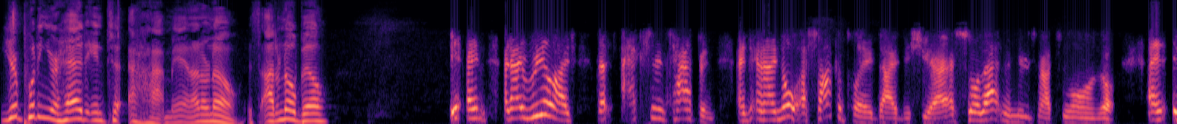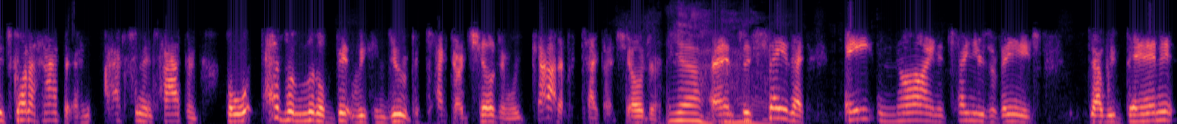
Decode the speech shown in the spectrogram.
you're putting your head into ah man, I don't know. It's I don't know, Bill. Yeah, and and I realized that accidents happen, and and I know a soccer player died this year. I saw that in the news not too long ago, and it's going to happen. And accidents happen, but whatever little bit we can do to protect our children, we got to protect our children. Yeah. And to say that eight, nine, and ten years of age that we ban it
